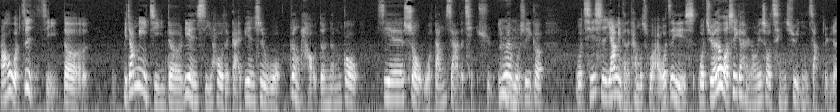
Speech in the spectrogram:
然后我自己的比较密集的练习后的改变，是我更好的能够接受我当下的情绪，因为我是一个，我其实亚米可能看不出来，我自己是我觉得我是一个很容易受情绪影响的人，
